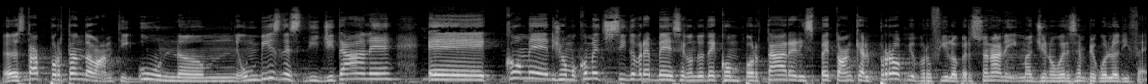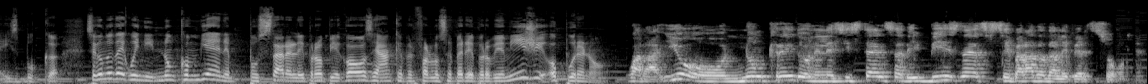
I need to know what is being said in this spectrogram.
eh, sta portando avanti un, um, un business digitale e come, diciamo, come si dovrebbe secondo te comportare rispetto anche al proprio profilo personale, immagino per esempio quello di Facebook. Secondo te quindi non conviene postare le proprie cose anche per farlo sapere ai propri amici oppure no? Guarda, io non credo nell'esistenza dei business separata dalle persone,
